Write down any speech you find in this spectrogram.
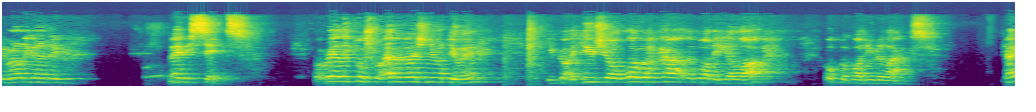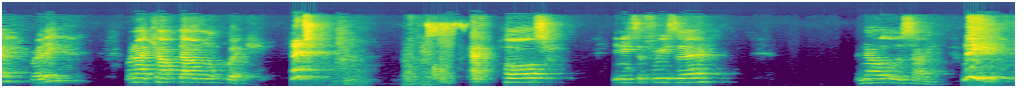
We're only going to do maybe six. But really push whatever version you're doing. You've got to use your lower part of the body a lot. Upper body relax. Okay, ready? When I count down, look quick. Pause. You need to freeze there. And now the other side. Knee.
